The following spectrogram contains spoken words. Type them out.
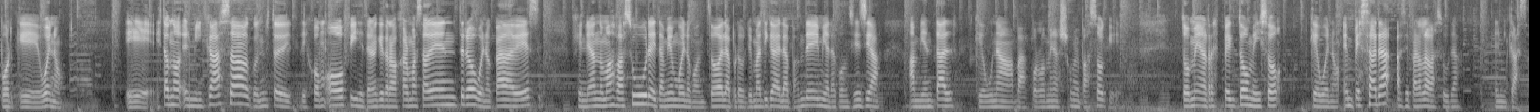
Porque, bueno, eh, estando en mi casa, con esto de, home office, de tener que trabajar más adentro, bueno, cada vez generando más basura y también, bueno, con toda la problemática de la pandemia, la conciencia ambiental que una, va, por lo menos yo me pasó que tomé al respecto, me hizo que, bueno, empezara a separar la basura en mi casa.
